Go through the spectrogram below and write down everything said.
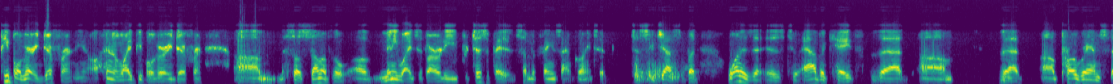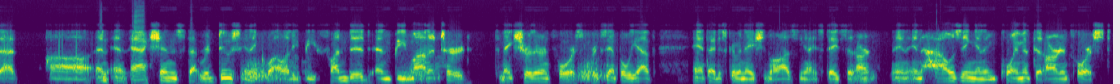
people are very different, you know, and white people are very different. Um, so some of the uh, many whites have already participated in some of the things I'm going to to suggest. But one is is to advocate that um, that uh, programs that uh, and, and actions that reduce inequality be funded and be monitored to make sure they're enforced. For example, we have anti-discrimination laws in the United States that aren't in, in housing and employment that aren't enforced.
